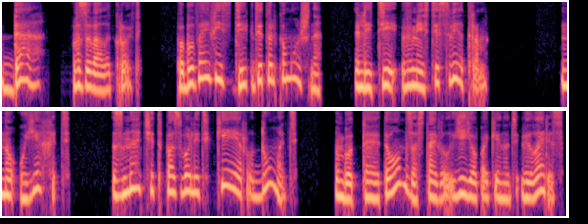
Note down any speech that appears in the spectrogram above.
«Да», — вызывала кровь, — «побывай везде, где только можно. Лети вместе с ветром». Но уехать значит позволить Кейру думать, будто это он заставил ее покинуть Виларис,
